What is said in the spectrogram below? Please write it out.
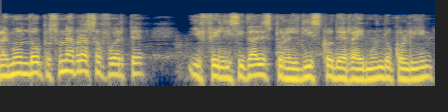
Raimundo, pues un abrazo fuerte y felicidades por el disco de Raimundo Colín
